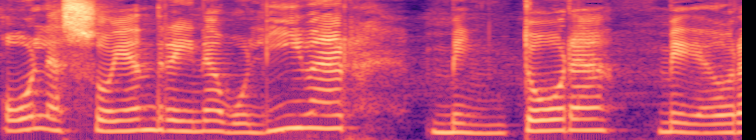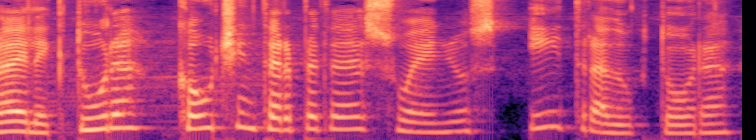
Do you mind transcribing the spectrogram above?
Hola, soy Andreina Bolívar, mentora, mediadora de lectura, coach intérprete de sueños y traductora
